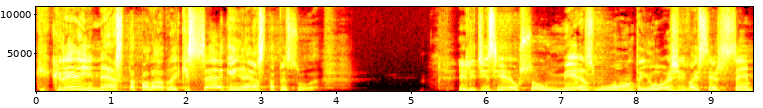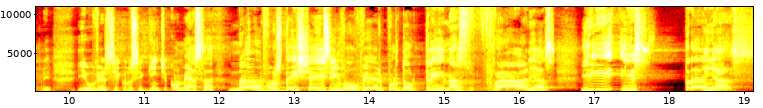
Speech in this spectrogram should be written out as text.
que creem nesta palavra e que seguem esta pessoa. Ele disse: Eu sou o mesmo, ontem, hoje, vai ser sempre. E o versículo seguinte começa: Não vos deixeis envolver por doutrinas várias e estranhas.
